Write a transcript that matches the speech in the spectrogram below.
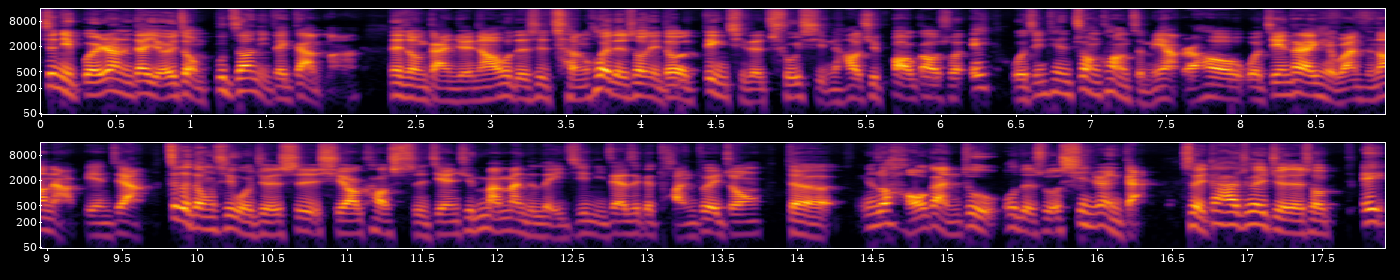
就你不会让人家有一种不知道你在干嘛。那种感觉，然后或者是晨会的时候，你都有定期的出席，然后去报告说，哎，我今天状况怎么样？然后我今天大概可以完成到哪边？这样，这个东西我觉得是需要靠时间去慢慢的累积你在这个团队中的，你说好感度或者说信任感，所以大家就会觉得说，哎，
